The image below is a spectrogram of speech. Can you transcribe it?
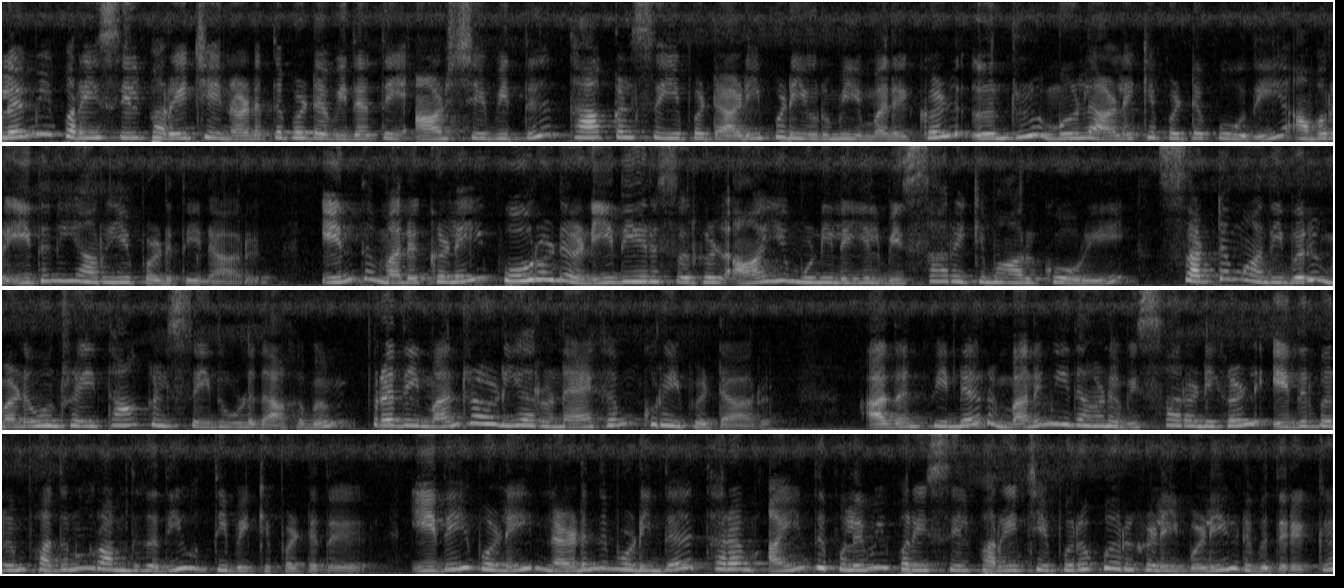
புலமை பரிசில் பரீட்சை நடத்தப்பட்ட விதத்தை ஆட்சேபித்து தாக்கல் செய்யப்பட்ட அடிப்படை உரிமை மனுக்கள் இன்று மீள அழைக்கப்பட்ட போதே அவர் இதனை அறியப்படுத்தினார். இந்த மனுக்களை பூரண நீதியரசர்கள் ஆய முன்னிலையில் விசாரிக்குமாறு கோரி சட்டம் அதிபர் மனு ஒன்றை தாக்கல் செய்துள்ளதாகவும் பிரதி மன்றாடியார் நாயகம் குறிப்பிட்டார். அதன் பின்னர் மனு மீதான விசாரணைகள் எதிர்வரும் பதினோராம் தேதி ஒத்திவைக்கப்பட்டது. இதேவேளை நடந்து முடிந்த தரம் ஐந்து புலமை பரிசில் பரீட்சை பெறுபவர்களை வெளியிடுவதற்கு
